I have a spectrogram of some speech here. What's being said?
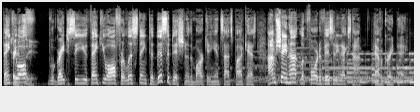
Thank great you all. Well, great to see you. Thank you all for listening to this edition of the Marketing Insights Podcast. I'm Shane Hunt. Look forward to visiting next time. Have a great day.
